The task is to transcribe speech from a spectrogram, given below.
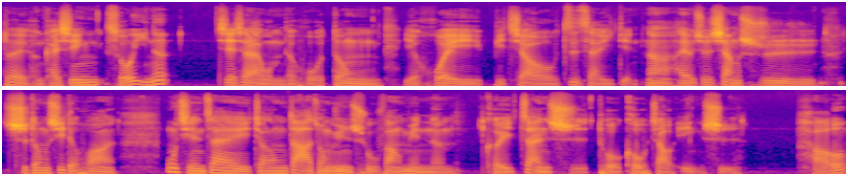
对，很开心，所以呢。接下来我们的活动也会比较自在一点。那还有就是像是吃东西的话，目前在交通大众运输方面呢，可以暂时脱口罩饮食。好，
